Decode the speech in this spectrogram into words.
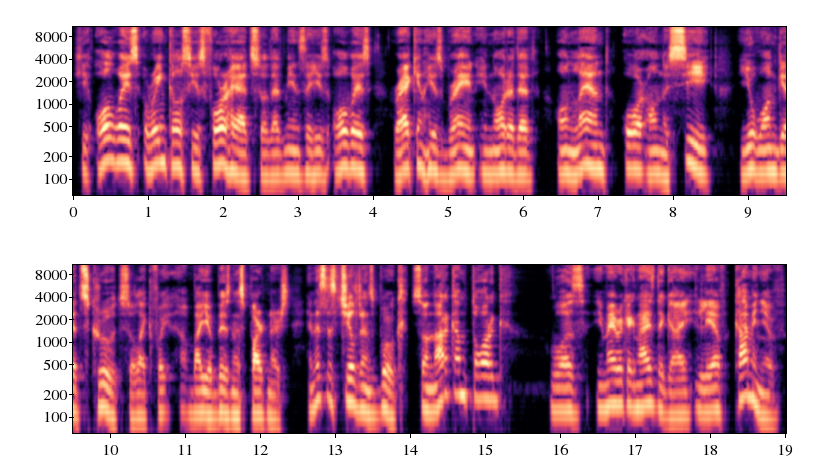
he always wrinkles his forehead, so that means that he's always racking his brain in order that on land or on the sea, you won't get screwed. So like for, by your business partners. And this is children's book. So Narkomtorg was, you may recognize the guy, Lev Kamenev.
